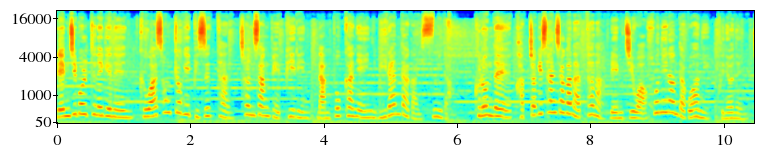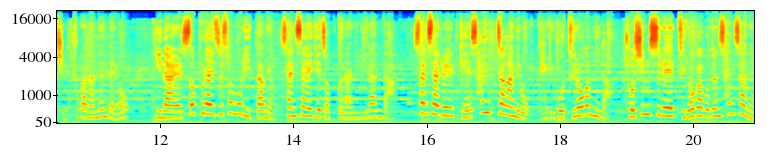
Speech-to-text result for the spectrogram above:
램지 볼튼에게는 그와 성격이 비슷한 천상 배필인 난폭한 애인 미란다가 있습니다. 그런데 갑자기 산사가 나타나 램지와 혼인한다고 하니 그녀는 질투가 났는데요. 이날 서프라이즈 선물이 있다며 산사에게 접근한 미란다. 산사를 개 사육장 안으로 데리고 들어갑니다. 조심스레 들어가 보던 산사는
